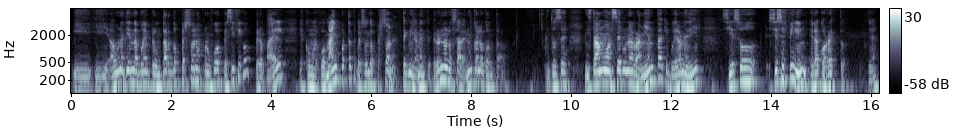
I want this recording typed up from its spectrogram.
Y, y a una tienda pueden preguntar dos personas por un juego específico, pero para él es como el juego más importante, pero son dos personas, técnicamente. Pero él no lo sabe, nunca lo ha contado. Entonces necesitábamos hacer una herramienta que pudiera medir si, eso, si ese feeling era correcto. ¿ya?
